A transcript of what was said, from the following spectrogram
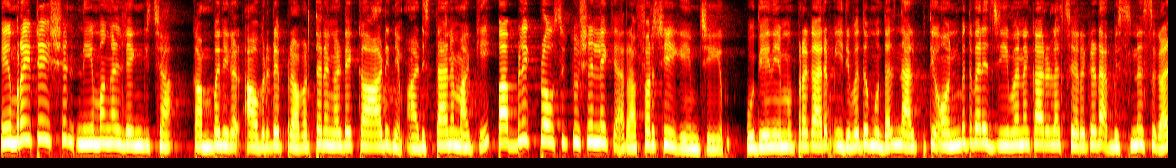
ഇമിറേറ്റേഷൻ നിയമങ്ങൾ ലംഘിച്ച കമ്പനികൾ അവരുടെ പ്രവർത്തനങ്ങളുടെ കാഠിന്യം അടിസ്ഥാനമാക്കി പബ്ലിക് പ്രോസിക്യൂഷനിലേക്ക് റഫർ ചെയ്യുകയും ചെയ്യും. പുതിയ നിയമപ്രകാരം ഇരുപത് മുതൽ നാൽപ്പത്തി ഒൻപത് വരെ ജീവനക്കാരുള്ള ചെറുകിട ബിസിനസ്സുകൾ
